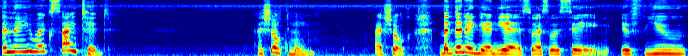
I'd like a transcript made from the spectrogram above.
and then you're excited. I shock, mom. I shock. But then again, yeah. So as I was saying, if you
